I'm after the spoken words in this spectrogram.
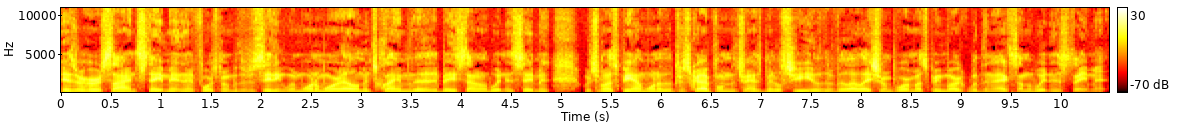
his or her signed statement in enforcement with the proceeding. When one or more elements claim that based on a witness statement, which must be on one of the prescribed form, the transmittal sheet of the violation report must be marked with an X on the witness statement.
